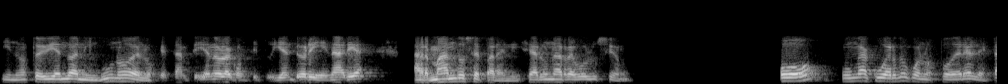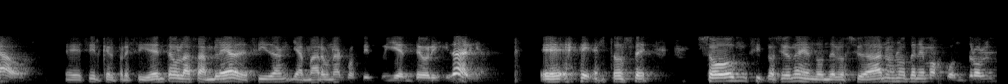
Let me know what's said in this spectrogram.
y no estoy viendo a ninguno de los que están pidiendo la constituyente originaria armándose para iniciar una revolución, o un acuerdo con los poderes del Estado es decir, que el presidente o la asamblea decidan llamar a una constituyente originaria. Eh, entonces, son situaciones en donde los ciudadanos no tenemos control,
